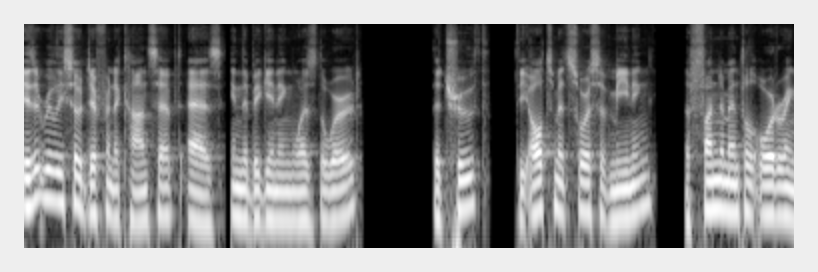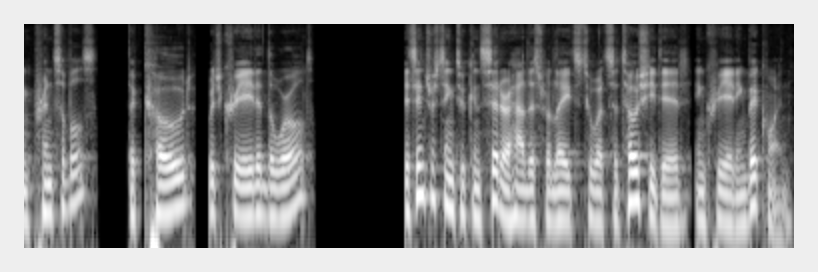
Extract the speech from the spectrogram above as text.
Is it really so different a concept as in the beginning was the Word? The truth, the ultimate source of meaning, the fundamental ordering principles, the code which created the world? It's interesting to consider how this relates to what Satoshi did in creating Bitcoin.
